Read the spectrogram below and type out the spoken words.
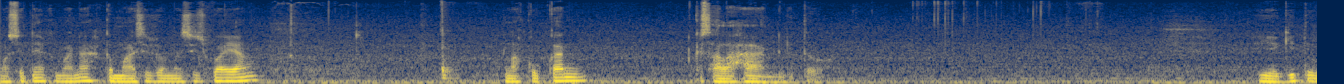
maksudnya ke mana ke mahasiswa mahasiswa yang melakukan kesalahan gitu ya gitu.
